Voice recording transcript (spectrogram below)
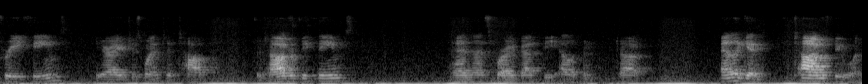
free themes. Here I just went to top photography themes, and that's where I got the elephant elegant photography one.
